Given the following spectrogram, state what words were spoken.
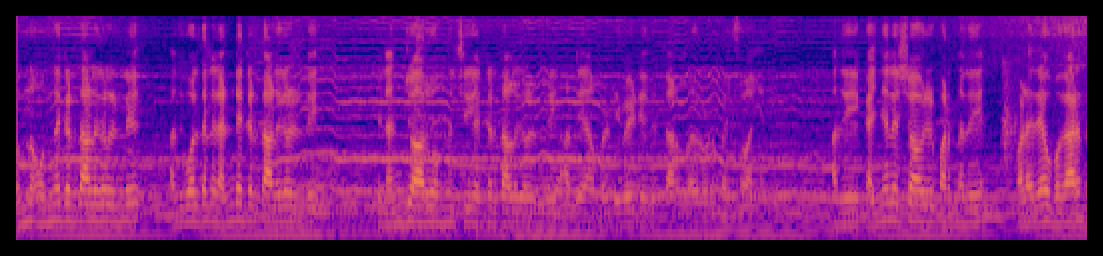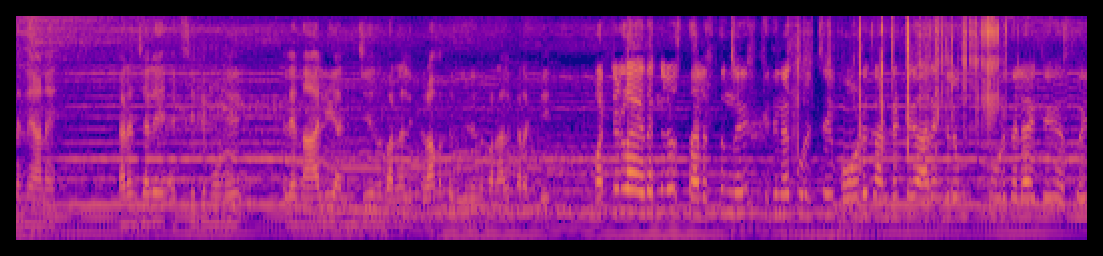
ഒന്ന് ഒന്ന് ഏറ്റെടുത്ത ആളുകളുണ്ട്. അതുപോലെ തന്നെ രണ്ട് ഏറ്റെടുത്ത ആളുകളുണ്ട്. പിന്നെ അഞ്ചും ആറും ഒന്നിച്ച് ഏറ്റെടുത്ത ആളുകളുണ്ട്. അത് നമ്മൾ ഡിവൈഡ് ചെയ്തിട്ടാണ് നമ്മൾ അവരോട് പൈസ വാങ്ങിയത്. അത് കഴിഞ്ഞ ലക്ഷം അവർ പറഞ്ഞത് വളരെ ഉപകാരം തന്നെയാണ്. കാരണം വെച്ചാൽ എക്സിറ്റ് മൂന്ന് അല്ലെ നാല് അഞ്ച് എന്ന് പറഞ്ഞാൽ ഇത്രാമത്തെ വീട് എന്ന് പറഞ്ഞാൽ കറക്റ്റ് മറ്റുള്ള ഏതെങ്കിലും സ്ഥലത്തുനിന്ന് ഇതിനെക്കുറിച്ച് ബോർഡ് കണ്ടിട്ട് ആരെങ്കിലും കൂടുതലായിട്ട് എഫ് ഐ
